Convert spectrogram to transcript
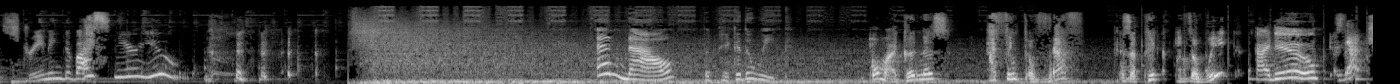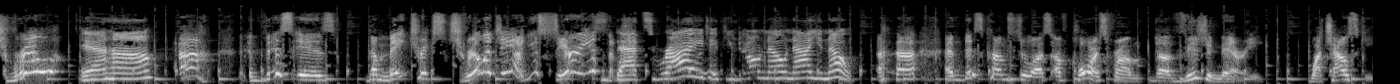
streaming device near you. and now, the pick of the week. Oh my goodness! I think the ref has a pick of the week. I do. Is that true? Yeah, huh? Ah, this is the Matrix trilogy. Are you serious? The That's right. If you don't know, now you know. and this comes to us, of course, from the visionary Wachowskis.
